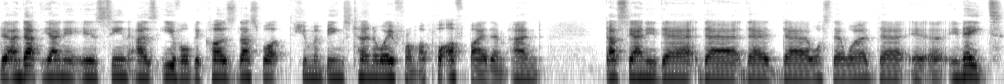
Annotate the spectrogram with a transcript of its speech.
and that yani is seen as evil because that's what human beings turn away from are put off by them. And that's yani their their their their what's their word? Their uh, innate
